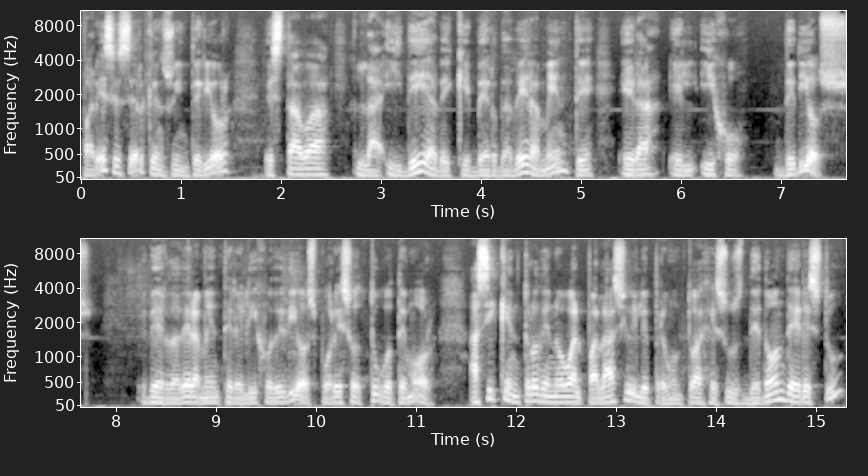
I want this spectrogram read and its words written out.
parece ser que en su interior estaba la idea de que verdaderamente era el Hijo de Dios. Verdaderamente era el Hijo de Dios, por eso tuvo temor. Así que entró de nuevo al palacio y le preguntó a Jesús, ¿de dónde eres tú?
